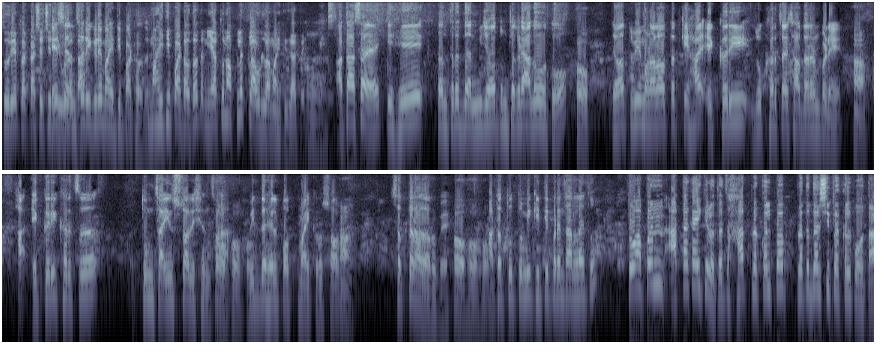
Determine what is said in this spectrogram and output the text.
सूर्यप्रकाशाची हे तीव्रता सेन्सर इकडे माहिती पाठवतं. माहिती पाठवतात आणि यातून आपलं क्लाउडला माहिती जाते. आता असं आहे की हे तंत्रज्ञान मी जेव्हा तुमच्याकडे आलो होतो हो. तेव्हा तुम्ही म्हणाला होतात की हा एकरी जो खर्च आहे साधारणपणे हा. हा एकरी खर्च तुमचा इन्स्टॉलेशनचा हो, हो, हो. विथ द हेल्प ऑफ हा. मायक्रोसॉफ्ट सत्तर हजार रुपये. हो हो हो. आता तो तुम्ही कितीपर्यंत आणलाय तो? तो आपण आता काय केलं होतं हा प्रकल्प प्रतदर्शी प्रकल्प होता.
